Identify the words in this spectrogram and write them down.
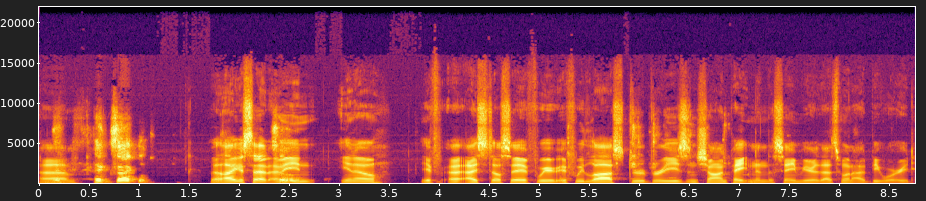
Um, exactly. but like I said, I So- mean, you know, if uh, I still say if we if we lost Drew Brees and Sean Payton in the same year, that's when I'd be worried.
